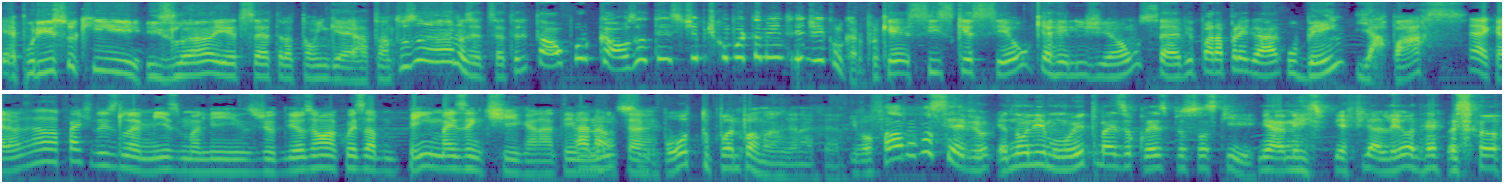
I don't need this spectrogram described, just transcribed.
É por isso que Islã e etc estão em guerra há tantos anos, etc e tal, por causa desse tipo de comportamento ridículo, cara. Porque se esqueceu que a religião serve para pregar o bem e a paz. É, cara, mas essa parte do islamismo ali, os judeus, é uma coisa bem mais antiga, né? Tem ah, não, muita. sim, boto pano pra manga, né, cara? E vou falar pra você, viu? Eu não li muito, mas eu conheço pessoas que. Minha, minha, minha filha leu, né? Mas eu.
